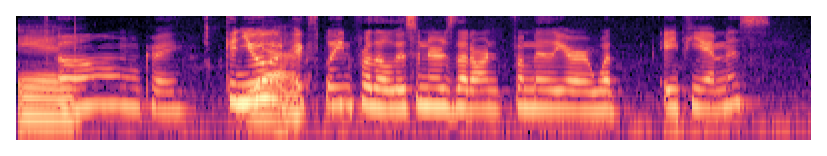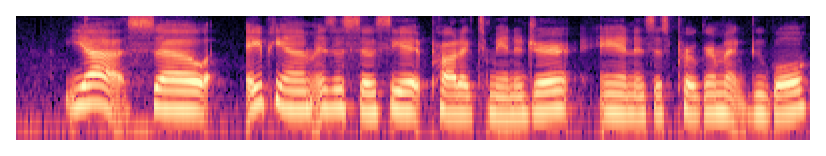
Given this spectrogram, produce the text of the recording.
and oh, okay. Can you Yeah. explain for the listeners that aren't familiar what APM is? Yeah, so APM is Associate Product Manager, and it's this program at Google.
